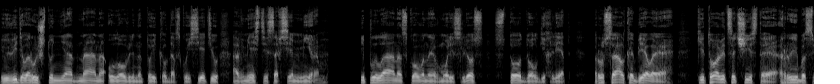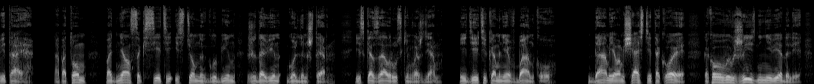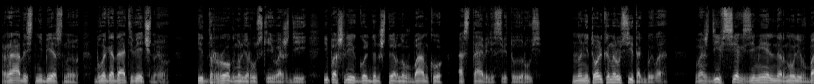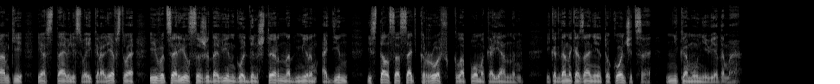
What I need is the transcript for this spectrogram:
И увидела Русь, что не одна она уловлена той колдовской сетью, а вместе со всем миром. И плыла она, скованная в море слез, сто долгих лет. Русалка белая, китовица чистая, рыба святая. А потом поднялся к сети из темных глубин жидовин Гольденштерн и сказал русским вождям, «Идите ко мне в банку. Дам я вам счастье такое, какого вы в жизни не ведали, радость небесную, благодать вечную». И дрогнули русские вожди, и пошли к Гольденштерну в банку, оставили Святую Русь. Но не только на Руси так было. Вожди всех земель нырнули в банки и оставили свои королевства, и воцарился жидовин Гольденштерн над миром один и стал сосать кровь клопом окаянным. И когда наказание то кончится, никому неведомо.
